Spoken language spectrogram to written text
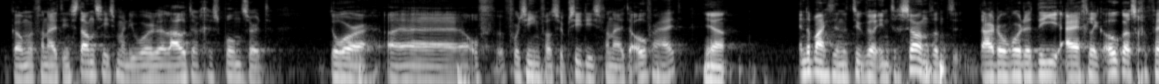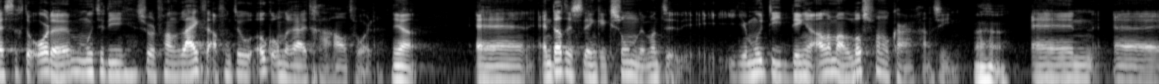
Die komen vanuit instanties, maar die worden louter gesponsord door eh, of voorzien van subsidies vanuit de overheid. Ja. En dat maakt het natuurlijk wel interessant, want daardoor worden die eigenlijk ook als gevestigde orde, moeten die soort van lijkt af en toe ook onderuit gehaald worden. Ja. En, en dat is denk ik zonde, want je moet die dingen allemaal los van elkaar gaan zien. Uh-huh. En eh,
